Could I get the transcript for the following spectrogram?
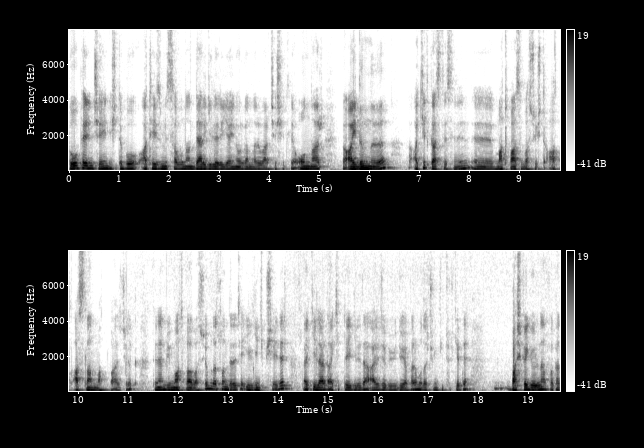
Doğu Perinçek'in işte bu ateizmi savunan dergileri, yayın organları var çeşitli. Onlar ve aydınlığı Akit gazetesinin e, matbaası basıyor işte Aslan Matbaacılık denen bir matbaa basıyor. Bu da son derece ilginç bir şeydir. Belki ileride Akit'le ilgili de ayrıca bir video yaparım. O da çünkü Türkiye'de başka görünen fakat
